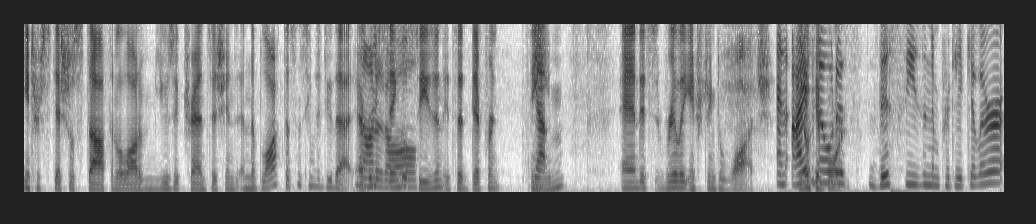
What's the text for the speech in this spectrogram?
interstitial stuff and a lot of music transitions, and the block doesn't seem to do that. Not Every single all. season, it's a different Yep. theme. And it's really interesting to watch. And You I've get bored. noticed this season in particular,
